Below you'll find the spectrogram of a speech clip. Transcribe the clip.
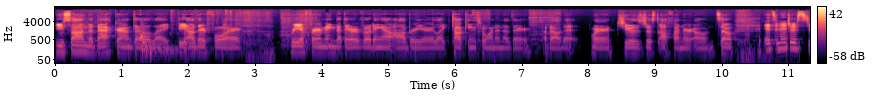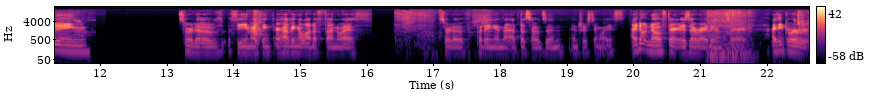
you saw in the background though, like the other four reaffirming that they were voting out Aubrey or like talking to one another about it, where she was just off on her own. So it's an interesting sort of theme I think they're having a lot of fun with sort of putting in the episodes in interesting ways. I don't know if there is a right answer. I think we're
